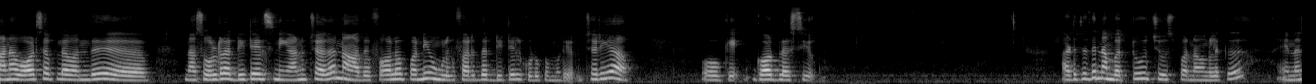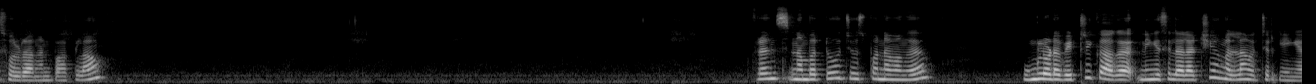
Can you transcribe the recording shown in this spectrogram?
ஆனால் வாட்ஸ்அப்பில் வந்து நான் சொல்கிற டீட்டெயில்ஸ் நீங்கள் அனுப்பிச்சா தான் நான் அதை ஃபாலோ பண்ணி உங்களுக்கு ஃபர்தர் டீட்டெயில் கொடுக்க முடியும். சரியா? ஓகே காட் பிளஸ் யூ அடுத்தது நம்பர் டூ சூஸ் பண்ணவங்களுக்கு என்ன சொல்கிறாங்கன்னு பார்க்கலாம். ஃப்ரெண்ட்ஸ் நம்பர் டூ சூஸ் பண்ணவங்க உங்களோட வெற்றிக்காக நீங்கள் சில லட்சியங்கள்லாம் வச்சுருக்கீங்க.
